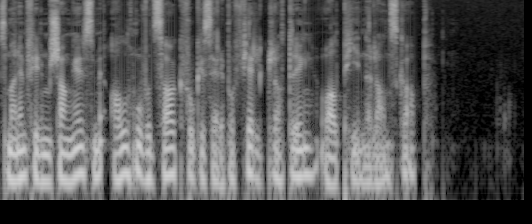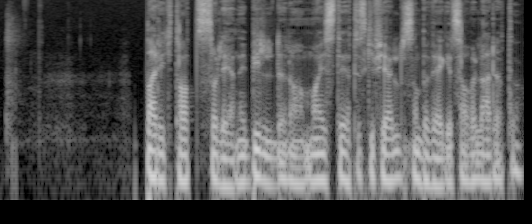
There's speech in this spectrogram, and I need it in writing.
som er en filmsjanger som i all hovedsak fokuserer på fjellklatring og alpine landskap. Bergtatt så i bilder av majestetiske fjell som beveget seg over lerretet.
